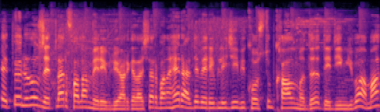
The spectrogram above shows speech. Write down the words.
Evet böyle rozetler falan verebiliyor arkadaşlar. Bana herhalde verebileceği bir kostüm kalmadı dediğim gibi ama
